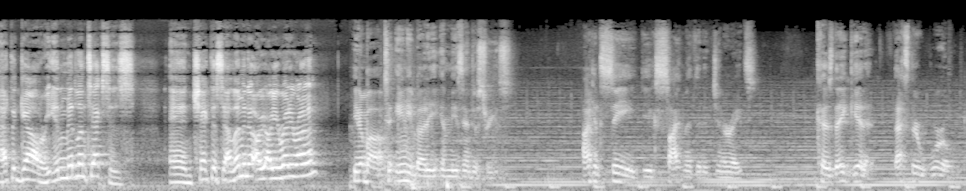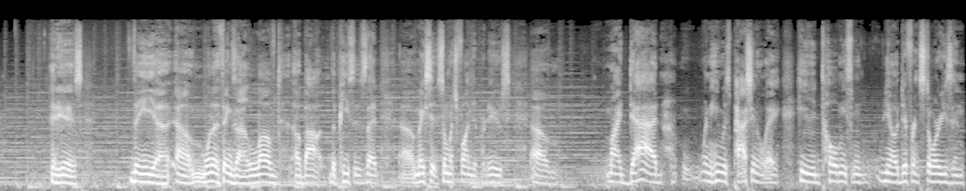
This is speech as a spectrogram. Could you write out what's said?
at the gallery in Midland, Texas, And check this out. Let me know. Are, are you ready, Ryan? You know, Bob, to anybody in these industries, I can see the excitement that it generates because they get it. That's their world. It is. The uh, um, one of the things I loved about the pieces that uh, makes it so much fun to produce. Um, my dad, when he was passing away, he told me some, you know, different stories, and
